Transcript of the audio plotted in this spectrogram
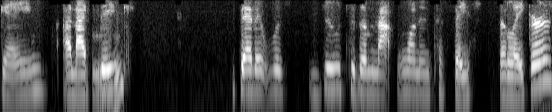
game, and I Mhm. think that it was due to them not wanting to face the Lakers.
